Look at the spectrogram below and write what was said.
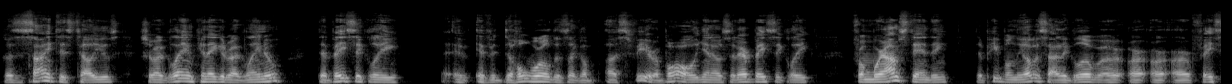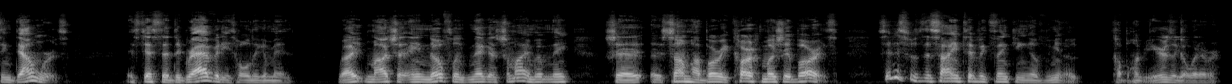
because the scientists tell you sheragleim keneged raglenu that basically if, if it, the whole world is like a, a, sphere, a ball, you know, so they're basically from where I'm standing, the people on the other side of the globe are, are, are, are facing downwards. It's just that the gravity is holding them in right? Masha ain't noflink neged shemayim mipnei uh, some habari karch Moshe Baris. So this was the scientific thinking of you know a couple hundred years ago, whatever.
